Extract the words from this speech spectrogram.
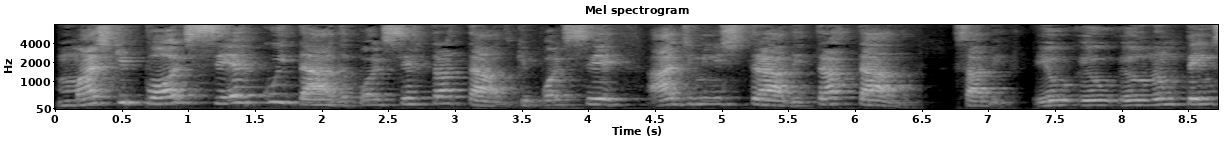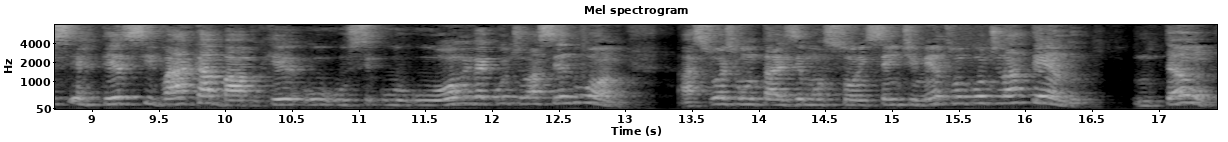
mas que pode ser cuidada, pode ser tratado, que pode ser administrado e tratado, sabe? Eu, eu, eu não tenho certeza se vai acabar, porque o, o, o homem vai continuar sendo homem. As suas vontades, emoções, sentimentos vão continuar tendo. Então,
